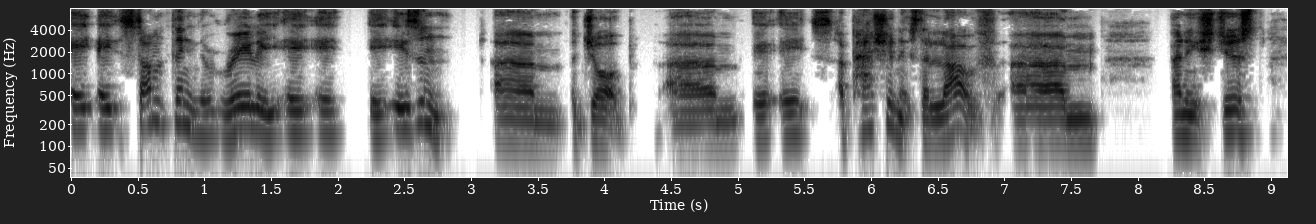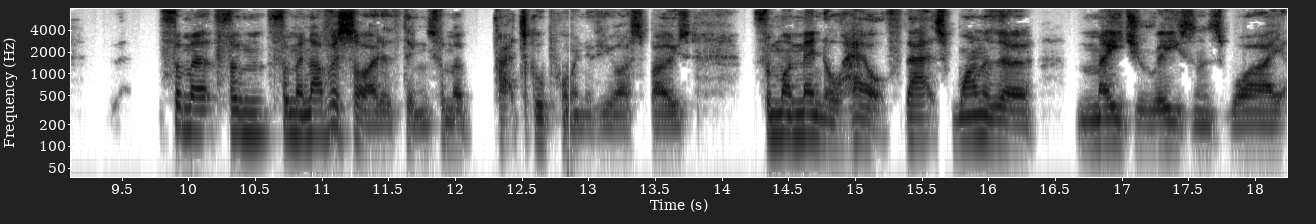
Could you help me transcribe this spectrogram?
it, it's something that really it, it, it isn't um, a job. Um, it, it's a passion. It's a love, and it's just from a from from another side of things, from a practical point of view, I suppose, for my mental health, that's one of the major reasons why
